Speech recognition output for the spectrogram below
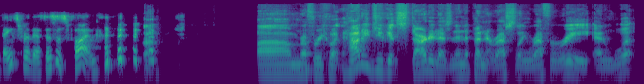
Thanks for this. This is fun. uh, um, referee question. How did you get started as an independent wrestling referee and what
